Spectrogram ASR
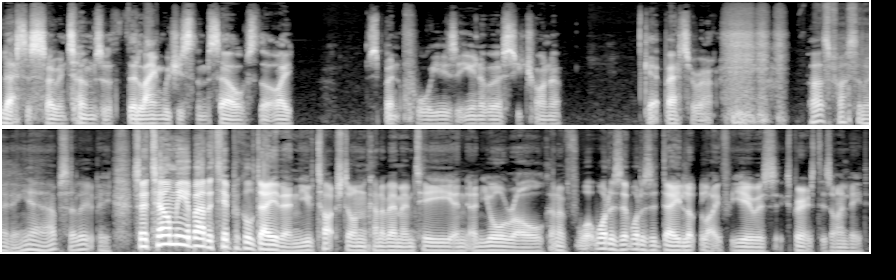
lesser so in terms of the languages themselves that I spent four years at university trying to get better at. That's fascinating. Yeah, absolutely. So tell me about a typical day then. You've touched on kind of MMT and, and your role. Kind of what, what is it? What does a day look like for you as experienced design lead?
